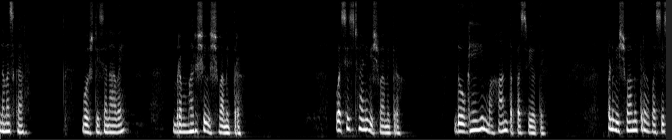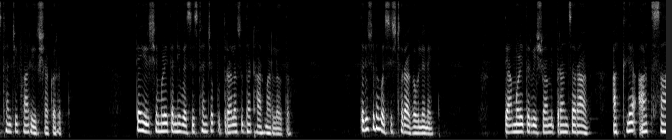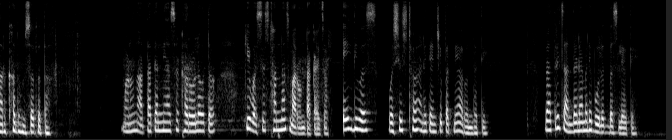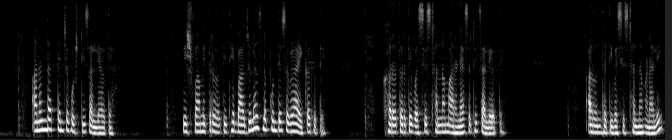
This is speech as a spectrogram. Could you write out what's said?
नमस्कार. गोष्टीचं नाव आहे ब्रह्मर्षी विश्वामित्र. वसिष्ठ आणि विश्वामित्र. दोघेही महान तपस्वी होते. पण विश्वामित्र वसिष्ठांची फार ईर्षा करत. त्या ईर्षेमुळे त्यांनी वसिष्ठांच्या पुत्रालासुद्धा ठार मारलं होतं. तरीसुद्धा वसिष्ठ रागवले नाहीत. त्यामुळे तर विश्वामित्रांचा राग आतल्या आत सारखा धुमसत होता. म्हणून आता त्यांनी असं ठरवलं होतं की वसिष्ठांनाच मारून टाकायचं. एक दिवस वसिष्ठ आणि त्यांची पत्नी अरुंधती रात्री चांदण्यामध्ये बोलत बसले होते. आनंदात त्यांच्या गोष्टी चालल्या होत्या. विश्वामित्र तिथे बाजूलाच लपून ते सगळं ऐकत होते. खरं तर ते वसिष्ठांना मारण्यासाठीच आले होते. अरुंधती वसिष्ठांना म्हणाली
